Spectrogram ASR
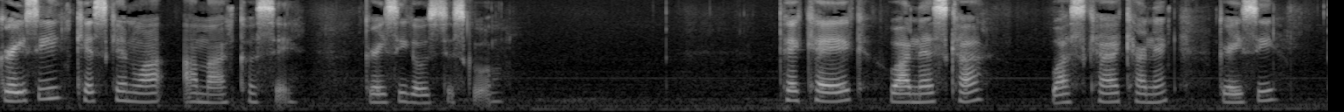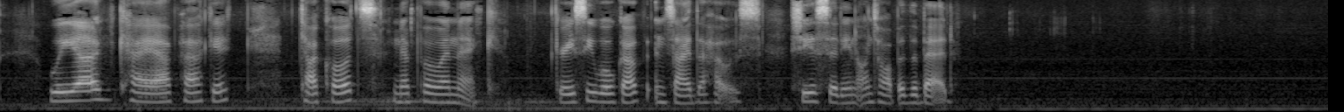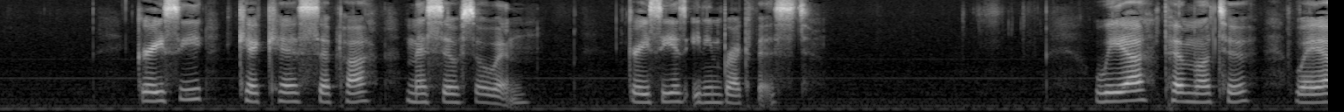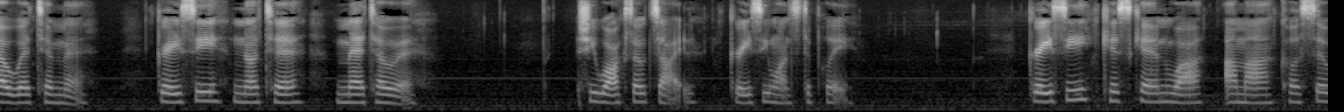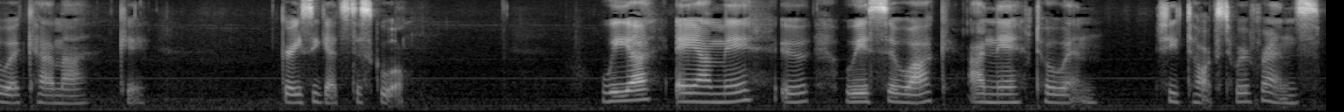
Gracie Kiskenwa Amakose. Gracie goes to school. Pekaik Waneska Waska Kanik Gracie. Wia Kayapakik Takots Nepoenek. Gracie woke up inside the house. She is sitting on top of the bed. Gracie Kekesepa Mesosoin. Gracie is eating breakfast. Wea Pemotu Wea Weteme. Gracie Note Metawe. She walks outside. Gracie wants to play. Gracie Kisken wa ama kosewekama ke. Gracie gets to school. Wia eame u wisewak ane towen. She talks to her friends.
